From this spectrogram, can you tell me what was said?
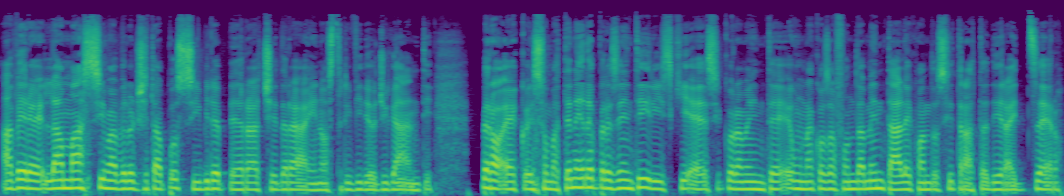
avere la massima velocità possibile per accedere ai nostri video giganti. Però ecco, insomma, tenere presenti i rischi è sicuramente una cosa fondamentale quando si tratta di RAID 0.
